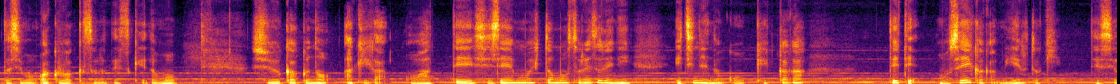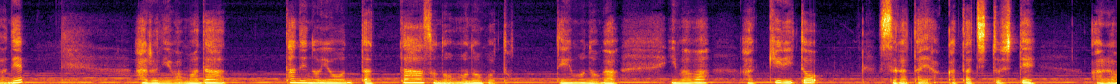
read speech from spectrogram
私もワクワクするんですけれども収穫の秋が終わって自然も人もそれぞれに1年のこう結果が出てもう成果が見える時ですよね。春にはまだ種のようだったその物事っていうものが今ははっきりと姿や形として現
